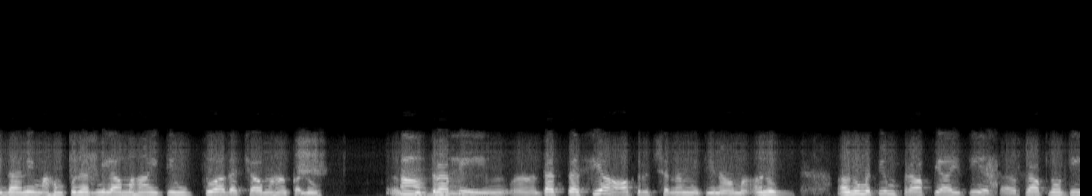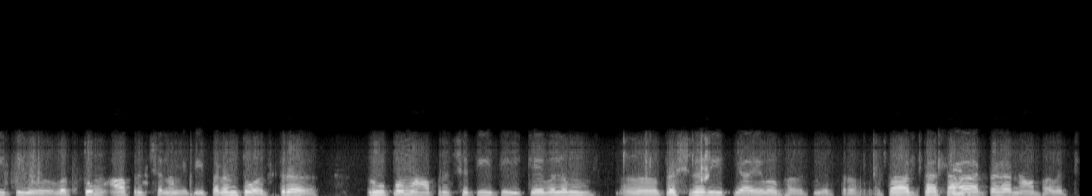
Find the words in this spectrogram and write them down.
इदानीम् अहं पुनर्मिलामः इति उक्त्वा गच्छामः खलु। कुत्रापि तत् तस्य आपृच्छनम् इति नाम अनु अनुमतिं प्राप्य इति प्राप्नोति इति वक्तुम् आपृच्छनम् इति परन्तु अत्र रूपम् आपृच्छति इति केवलं प्रश्नरीत्या एव भवति अत्र। सः अर्थः न भवति।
